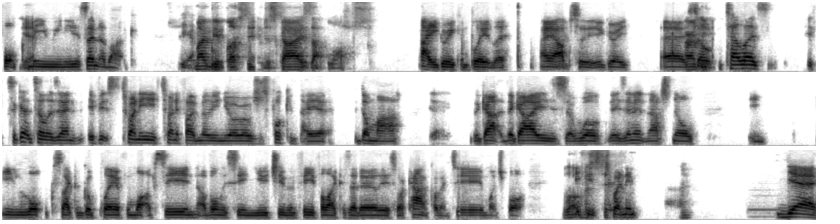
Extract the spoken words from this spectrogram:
fuck Yeah. me, we need a centre back. Yeah. it might be a blessing in disguise that loss. I agree completely. I Yeah. absolutely agree. Uh, so Telles, if, to get Telles in, if it's 20, 25 million euros, just fucking pay it. It don't matter. Yeah. The guy, the guy is a world. He's an international. He he looks like a good player from what I've seen. I've only seen YouTube and FIFA, like I said earlier, so I can't comment too much. But if he's twenty, yeah,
